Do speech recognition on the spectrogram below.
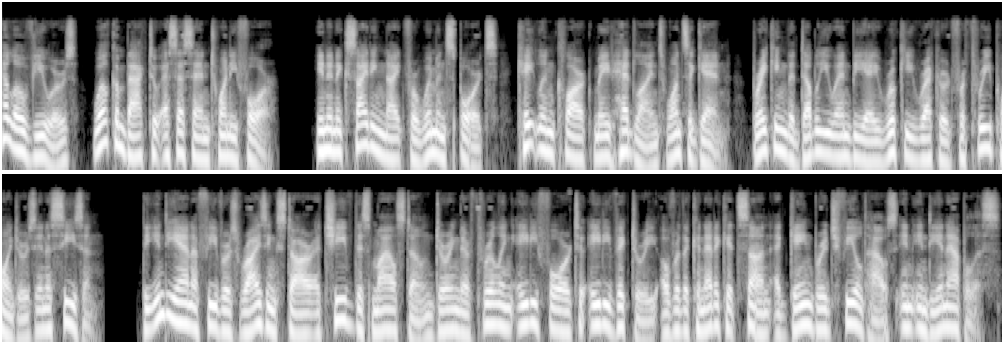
Hello viewers, welcome back to SSN 24. In an exciting night for women's sports, Caitlin Clark made headlines once again, breaking the WNBA rookie record for three-pointers in a season. The Indiana Fever's rising star achieved this milestone during their thrilling 84-80 victory over the Connecticut Sun at Gainbridge Fieldhouse in Indianapolis.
